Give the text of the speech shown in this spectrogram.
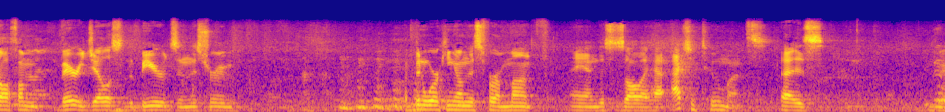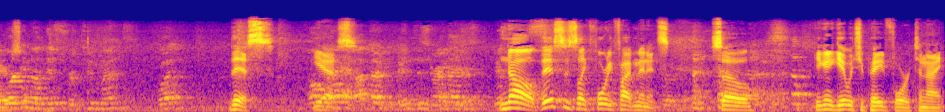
off, I'm very jealous of the beards in this room. I've been working on this for a month, and this is all I have. Actually, two months. That is You've been working on this for two months? What? this. Oh, Yes. man, I thought you did this right. No, this is like 45 minutes. So you're going to get what you paid for tonight.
